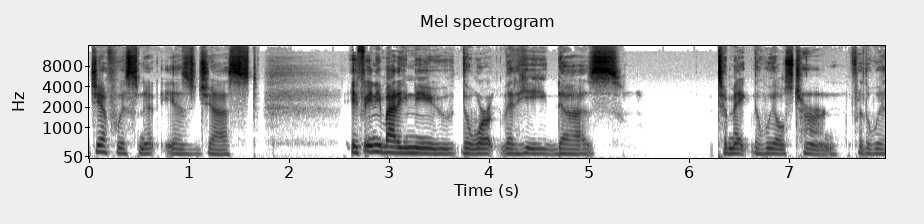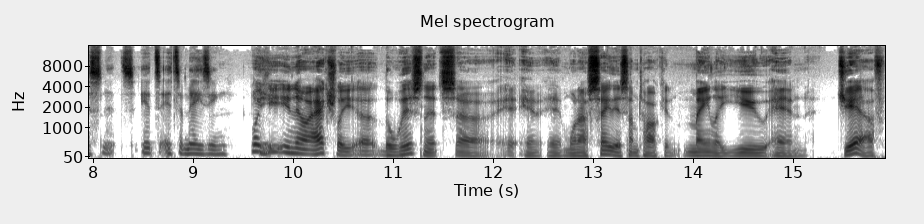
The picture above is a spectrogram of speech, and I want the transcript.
Jeff Whisnant is just. If anybody knew the work that he does to make the wheels turn for the Whisnants, it's it's amazing. Well, you, you know, actually, uh, the Whisnants, uh, and, and when I say this, I'm talking mainly you and Jeff.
